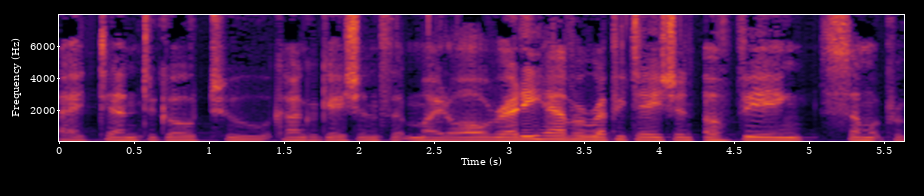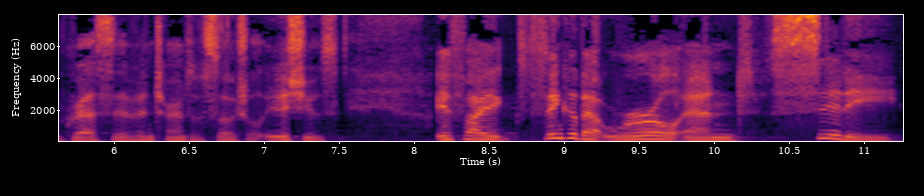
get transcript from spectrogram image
I tend to go to congregations that might already have a reputation of being somewhat progressive in terms of social issues. If I think about rural and city,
